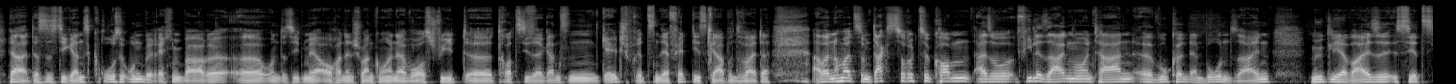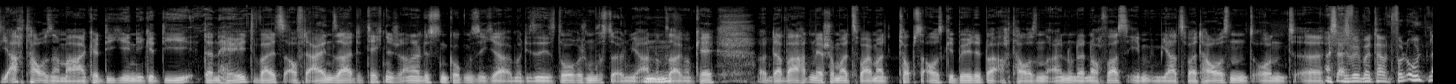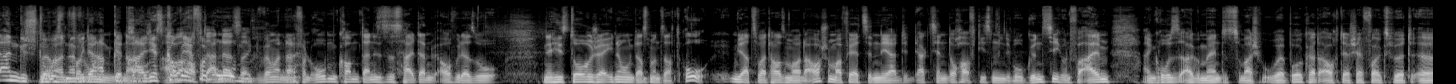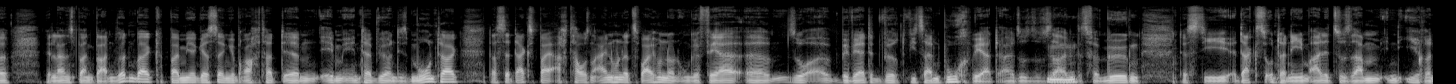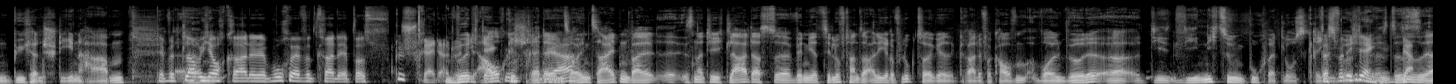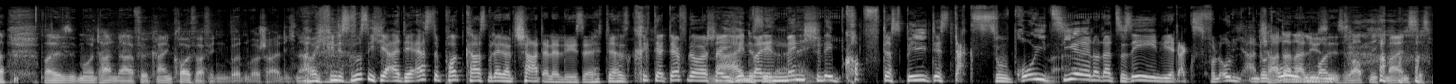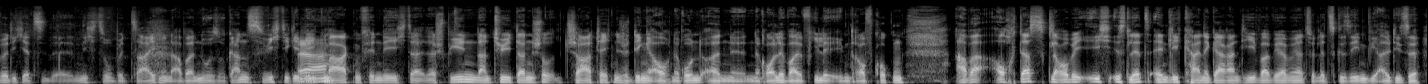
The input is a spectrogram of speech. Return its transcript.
ja, das ist die ganz große Unberechenbare. Und das sieht man ja auch an den Schwankungen an der Wall Street, trotz dieser ganzen Geldspritzen der FED, die es gab und so weiter. Aber nochmal zum DAX zurückzukommen. Also viele sagen momentan, wo könnte ein Boden sein? Möglicherweise ist jetzt die 8 6.000er-Marke diejenige, die dann hält, weil es auf der einen Seite technische Analysten gucken sich ja immer diese historischen Muster irgendwie an mhm. und sagen, okay, äh, da war, hatten wir schon mal zweimal Tops ausgebildet bei 8.100 noch was eben im Jahr 2000 und äh, also, also wenn man dann von unten angestoßen, dann wieder oben, genau. Jetzt kommen wir von oben. Seite, wenn man dann von oben kommt, dann ist es halt dann auch wieder so eine historische Erinnerung, dass man sagt, oh, im Jahr 2000 waren wir da auch schon mal, vielleicht sind ja die Aktien doch auf diesem Niveau günstig und vor allem ein großes Argument ist zum Beispiel Uwe Burkhardt, auch der Chefvolkswirt äh, der Landesbank Baden-Württemberg, bei mir gestern gebracht hat, ähm, eben Interview an diesem Montag, dass der DAX bei 8100, 200 ungefähr äh, so äh, bewertet wird wie sein Buchwert, also sozusagen mhm. das Vermögen, das die DAX-Unternehmen alle zusammen in ihren Büchern stehen haben. Der wird, glaube ich, ähm, auch gerade, der Buchwert wird gerade etwas geschreddert. Wird auch denken. geschreddert ja. in solchen Zeiten, weil äh, ist natürlich klar, dass äh, wenn jetzt die Lufthansa alle ihre Flugzeuge gerade verkaufen wollen würde, äh, die, die nicht zu dem Buchwert loskriegen. Das würde ich denken. Das, das ja. Ist, ja, weil sie momentan dafür keinen Käufer finden würden wahrscheinlich. Wahrscheinlich. Ne? Aber ich finde es lustig, hier der erste Podcast mit einer Chartanalyse. Das kriegt der Defner wahrscheinlich Nein, hin, bei den Menschen im Kopf das Bild des DAX zu projizieren dann zu sehen, wie der DAX von unten ja, Chartanalyse ist überhaupt nicht meins, das würde ich jetzt äh, nicht so bezeichnen, aber nur so ganz wichtige ja. Wegmarken, finde ich. Da, da, spielen natürlich dann schon charttechnische Dinge auch eine, Runde, eine, eine Rolle, weil viele eben drauf gucken. Aber auch das, glaube ich, ist letztendlich keine Garantie, weil wir haben ja zuletzt gesehen, wie all diese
